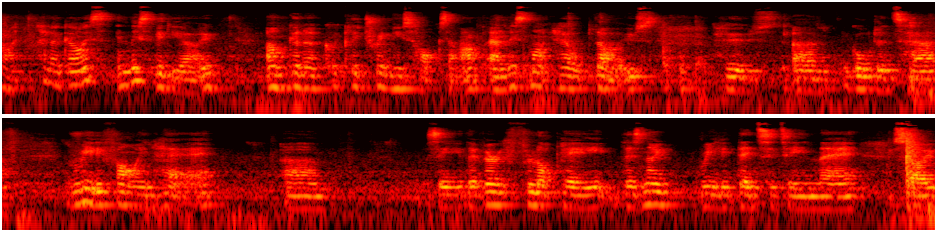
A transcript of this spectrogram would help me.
Right, hello guys. In this video, I'm going to quickly trim his hocks up and this might help those whose um, Gordons have really fine hair. Um, see, they're very floppy, there's no really density in there, so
